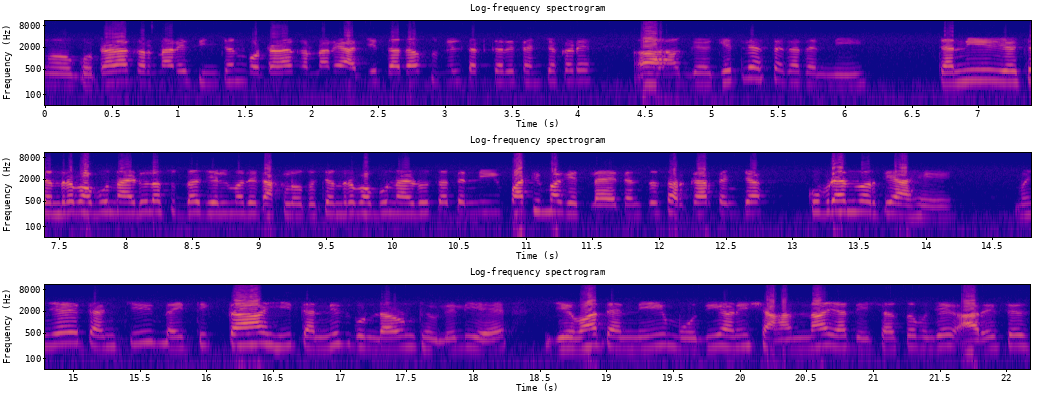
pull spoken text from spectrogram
घोटाळा करणारे सिंचन घोटाळा करणारे अजितदादा सुनील तटकरे त्यांच्याकडे घेतले असते का त्यांनी? त्यांनी चंद्रबाबू नायडूला सुद्धा जेलमध्ये टाकलं होतं. चंद्रबाबू नायडूचा त्यांनी पाठिंबा घेतलाय. त्यांचं सरकार त्यांच्या कुबड्यांवरती आहे. म्हणजे त्यांची नैतिकता ही त्यांनीच गुंडाळून ठेवलेली आहे. जेव्हा त्यांनी मोदी आणि शहांना या देशाचं म्हणजे आर एस एस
